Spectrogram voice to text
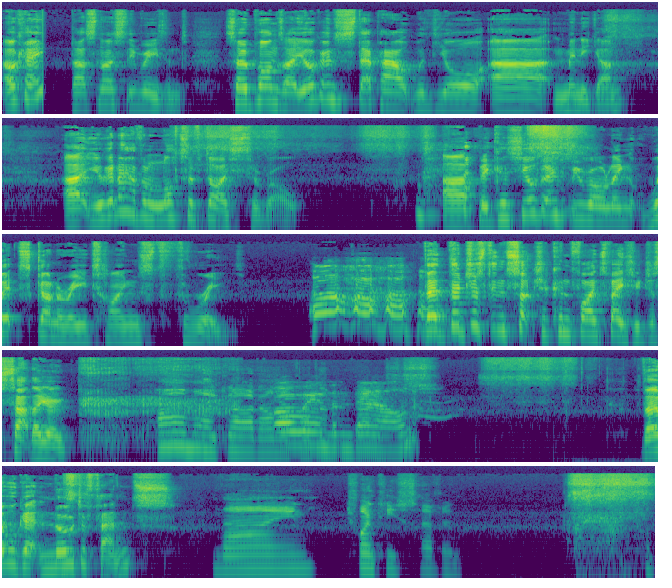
Okay, that's nicely reasoned. So, Bonsai, you're going to step out with your uh, minigun. Uh, you're going to have a lot of dice to roll. Uh, because you're going to be rolling Wits Gunnery times three. Oh, They're, they're just in such a confined space. You just sat there going, Oh my god! I don't know if mowing I've them down. they will get no defense. Nine twenty-seven.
